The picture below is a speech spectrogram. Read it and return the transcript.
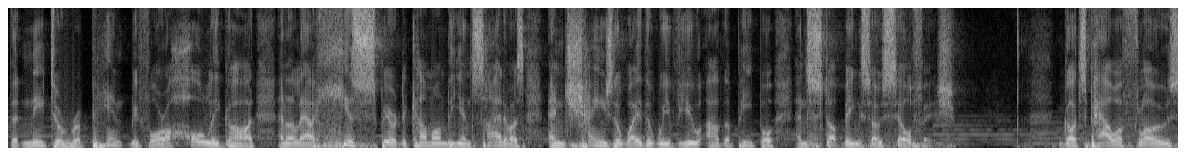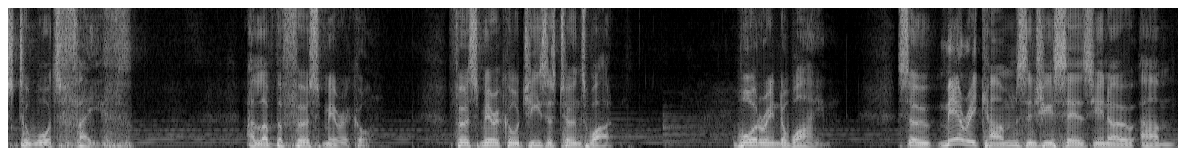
that need to repent before a holy God and allow His Spirit to come on the inside of us and change the way that we view other people and stop being so selfish. God's power flows towards faith. I love the first miracle. First miracle, Jesus turns what? Water into wine. So Mary comes and she says, You know, um,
